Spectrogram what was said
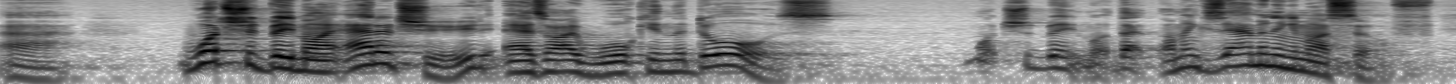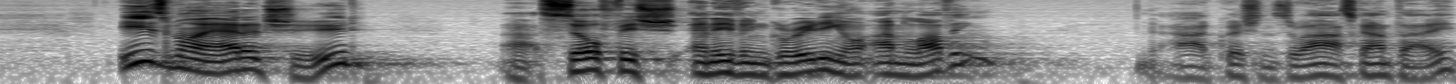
Uh, what should be my attitude as I walk in the doors? What should be what that? I'm examining myself. Is my attitude uh, selfish and even greedy or unloving? Hard questions to ask, aren't they?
